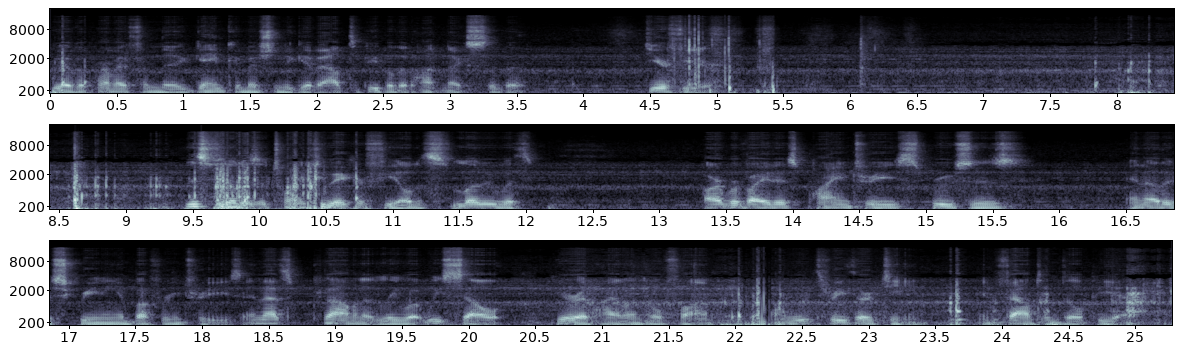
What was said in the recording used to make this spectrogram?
We have a permit from the Game Commission to give out to people that hunt next to the deer feeder. This field is a 22 acre field. It's loaded with arborvitae, pine trees, spruces, and other screening and buffering trees. And that's predominantly what we sell here at Highland Hill Farm on Route 313 in Fountainville, PA.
